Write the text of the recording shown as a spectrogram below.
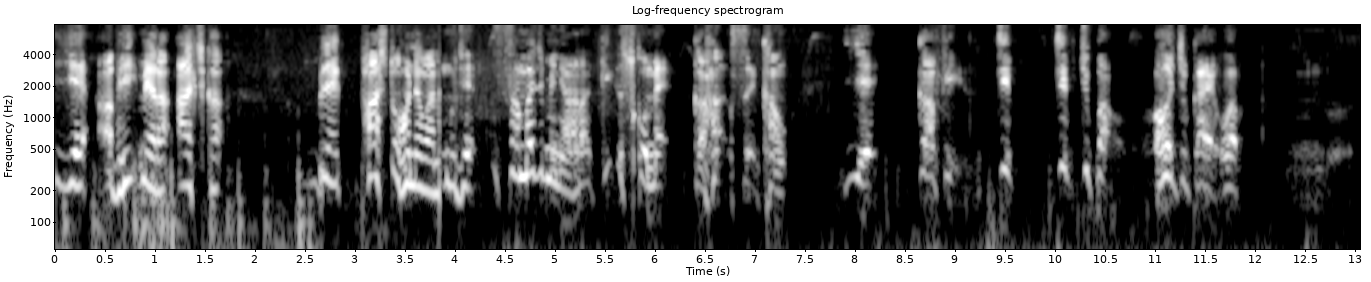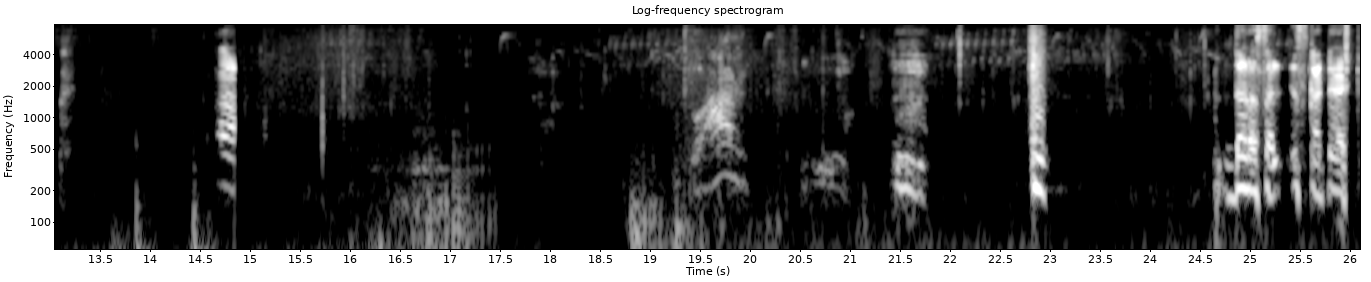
ये अभी मेरा आज का ब्रेकफास्ट होने वाला। मुझे समझ में नहीं आ रहा कि इसको मैं कहाँ से खाऊं। ये काफ़ी चिप चिप चिपचिपा हो चुका है और आ, दरअसल इसका टेस्ट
